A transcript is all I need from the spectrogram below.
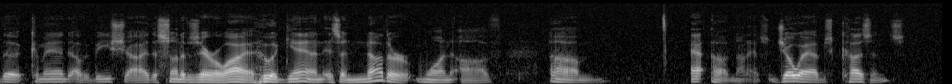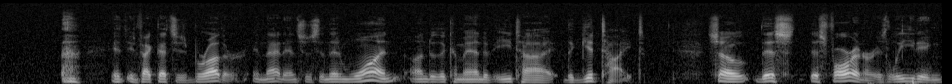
the command of Abishai, the son of Zeruiah, who again is another one of, um, uh, not Abs, Joab's cousins. In fact, that's his brother in that instance, and then one under the command of Ittai the Gittite. So this this foreigner is leading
